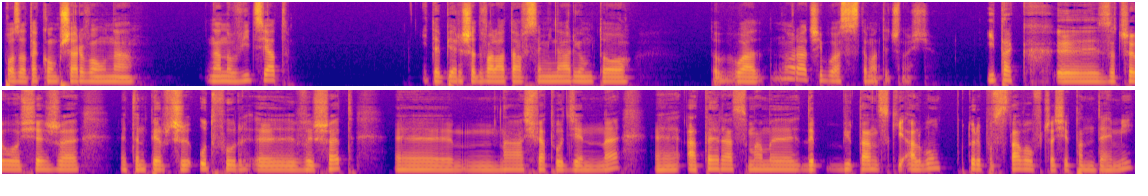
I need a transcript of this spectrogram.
poza taką przerwą na, na nowicjat i te pierwsze dwa lata w seminarium, to, to była, no raczej była systematyczność. I tak y, zaczęło się, że ten pierwszy utwór y, wyszedł na światło dzienne, e, a teraz mamy debiutancki album, który powstawał w czasie pandemii.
